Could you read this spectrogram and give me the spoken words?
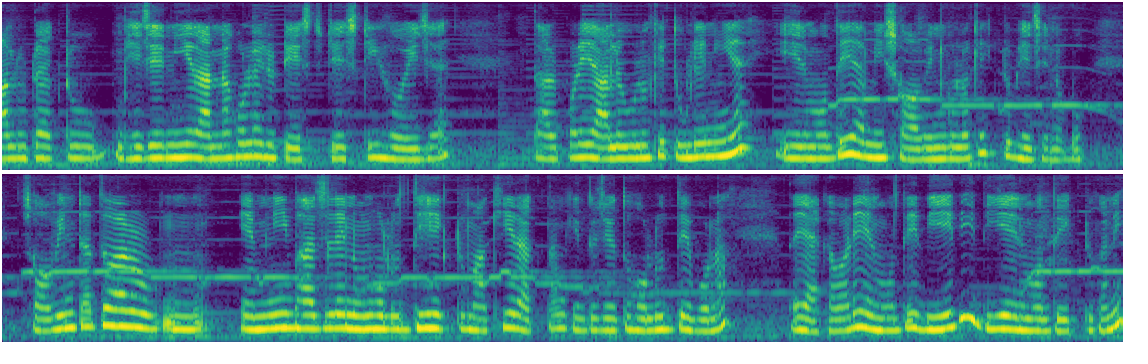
আলুটা একটু ভেজে নিয়ে রান্না করলে একটু টেস্ট, টেস্টি হয়ে যায়। তারপরে আলুগুলোকে তুলে নিয়ে এর মধ্যেই আমি সয়াবিনগুলোকে একটু ভেজে নেব। সয়াবিনটা তো আর এমনি ভাজলে নুন, হলুদ দিয়ে একটু মাখিয়ে রাখতাম, কিন্তু যেহেতু হলুদ দেবো না, তাই একেবারে এর মধ্যে দিয়ে দিই, দিয়ে এর মধ্যে একটুখানি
